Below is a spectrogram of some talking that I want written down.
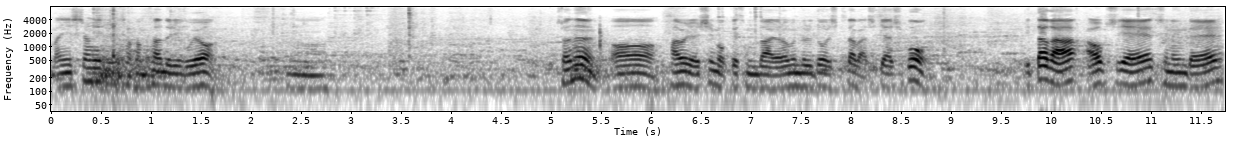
많이 시청해 주셔서 감사드리고요. 음, 저는 어, 밥을 열심히 먹겠습니다. 여러분들도 식사 맛있게 하시고 이따가 9시에 진행될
